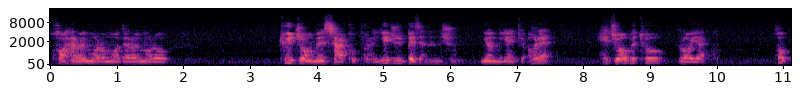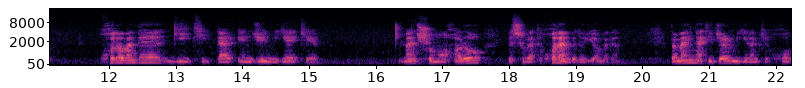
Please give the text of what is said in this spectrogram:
خواهرای ما رو مادرای ما رو توی جامعه سرکوب کنن یه جوری بزننشون میان میگن که آره هجاب تو رایت کن خب خداوند گیتی در انجیل میگه که من شماها رو به صورت خودم به دنیا آمدم و من این نتیجه رو می‌گیرم که خب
